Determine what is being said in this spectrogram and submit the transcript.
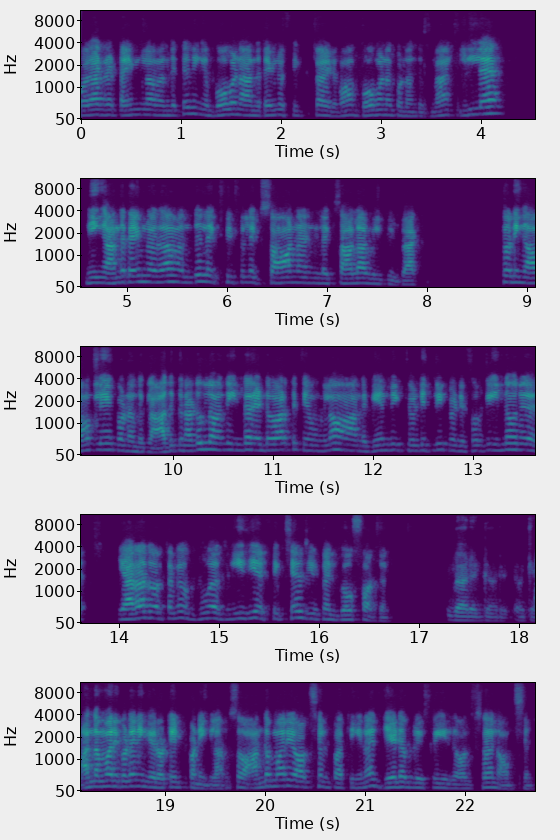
விளையாடுற டைம்ல வந்துட்டு நீங்க போவன் அந்த டைம்ல ஃபிக்ஸ் ஆயிடுவான். போவனை கொண்டு வந்துக்கலாம் இல்ல நீங்க அந்த டைம்ல தான் வந்து like people like Son and like Salah will be back so நீங்க அவங்களையே கொண்டு வந்துக்கலாம். அதுக்கு நடுவில் வந்து இந்த ரெண்டு வாரத்துக்கு இவங்களும் அந்த game week twenty three twenty ஃபோருக்கு இன்னொரு யாராவது ஒருத்தங்க who has easier fixtures you can go for them அந்த மாதிரி கூட நீங்க ரொட்டேட் பண்ணிக்கலாம். ஸோ அந்த மாதிரி ஆப்ஷன் பாத்தீங்கன்னா JWP is also an option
